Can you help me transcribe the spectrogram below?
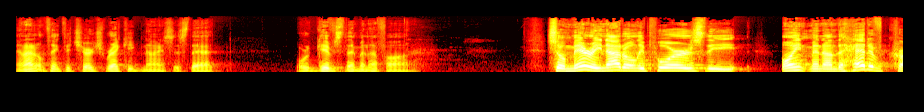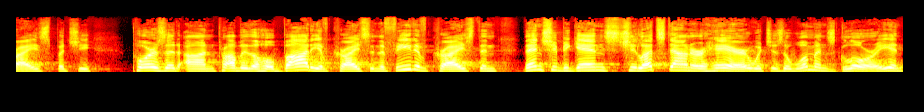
And I don't think the church recognizes that or gives them enough honor. So Mary not only pours the ointment on the head of Christ, but she pours it on probably the whole body of Christ and the feet of Christ. And then she begins, she lets down her hair, which is a woman's glory, and,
